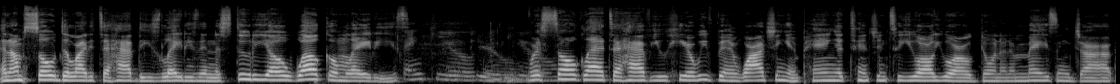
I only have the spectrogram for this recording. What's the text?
And I'm so delighted to have these ladies in the studio. Welcome, ladies. Thank you. Thank you. Thank you. We're so glad to have you here. We've been watching and paying attention to you all. You are doing an amazing job.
